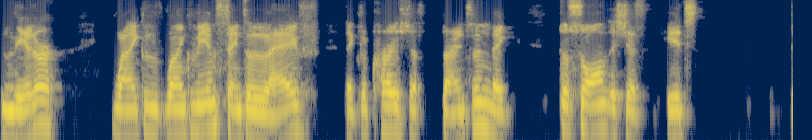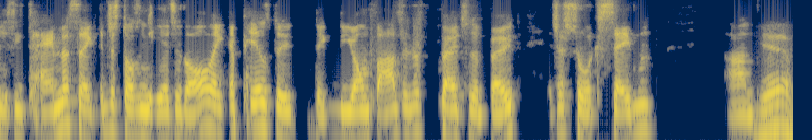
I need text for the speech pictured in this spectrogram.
later, when like when like Liam sings alive, like the crowd's just bouncing. Like the song is just it's basically timeless. Like it just doesn't age at all. Like it appeals to the, the young fans. They're just bouncing about. It's just so exciting. And Yeah,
